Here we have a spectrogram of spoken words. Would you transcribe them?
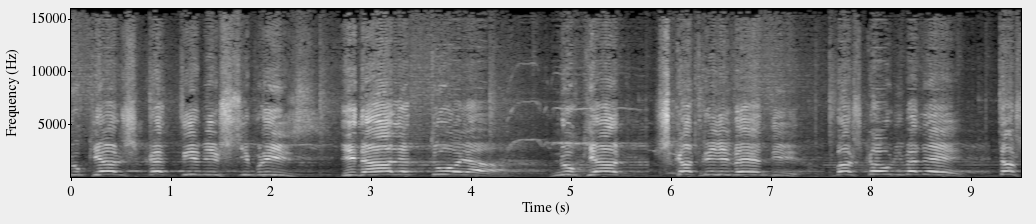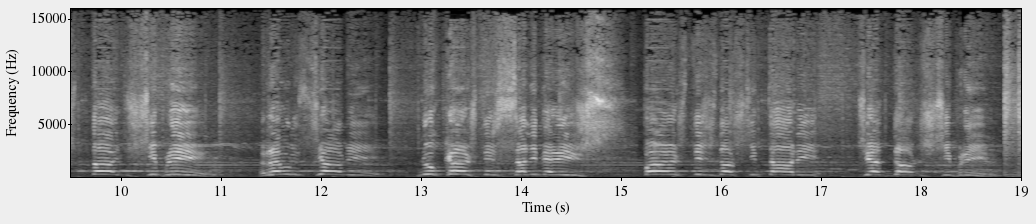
nuk janë shkretimi i Shqipërisë. Idealet tuaja nuk janë shkatërrim i vendit. Bashkohuni me ne ta shpëtojmë Shqipërinë. Revolucioni Nuk është i Sali Berishës, po është i çdo shqiptari që e don Shqipërinë.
